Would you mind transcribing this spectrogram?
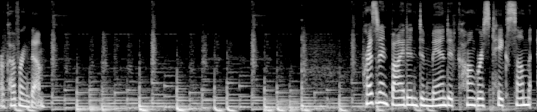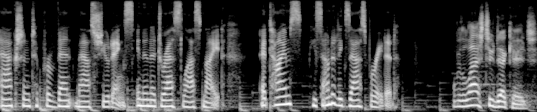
are covering them. President Biden demanded Congress take some action to prevent mass shootings in an address last night. At times, he sounded exasperated. Over the last two decades,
